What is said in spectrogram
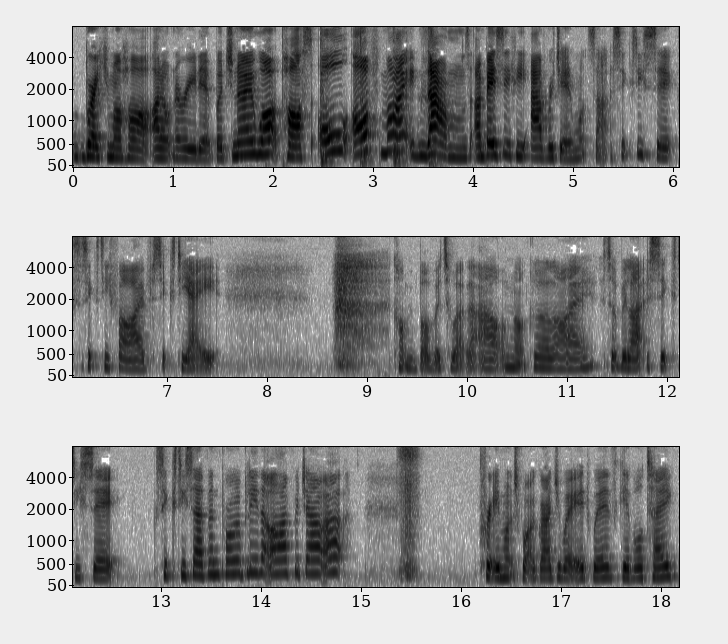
breaking my heart. I don't want to read it. But you know what? Passed all of my exams. I'm basically averaging, what's that? 66, 65, 68. Can't be bothered to work that out, I'm not gonna lie. So it'll be like 66, 67 probably that I'll average out at. Pretty much what I graduated with, give or take.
